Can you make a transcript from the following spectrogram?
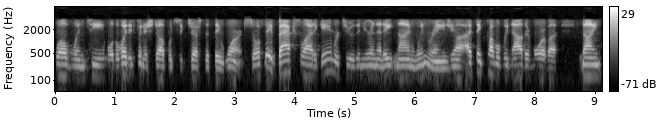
12 win team? Well, the way they finished up would suggest that they weren't. So if they backslide a game or two, then you're in that 8 9 win range. You know, I think probably now they're more of a nine,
